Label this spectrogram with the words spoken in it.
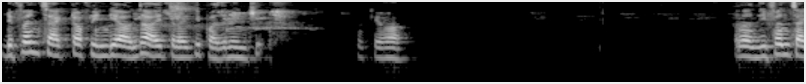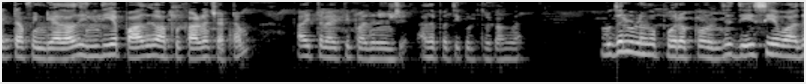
டிஃபென்ஸ் ஆக்ட் ஆஃப் இந்தியா வந்து ஆயிரத்தி தொள்ளாயிரத்தி பதினஞ்சு. ஓகேவா டிஃபென்ஸ் ஆக்ட் ஆஃப் இந்தியா அதாவது இந்திய பாதுகாப்புக்கான சட்டம் ஆயிரத்தி தொள்ளாயிரத்தி பதினஞ்சு. அதை பற்றி கொடுத்துருக்காங்க. முதல் உலக போகிறப்ப வந்து தேசியவாத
